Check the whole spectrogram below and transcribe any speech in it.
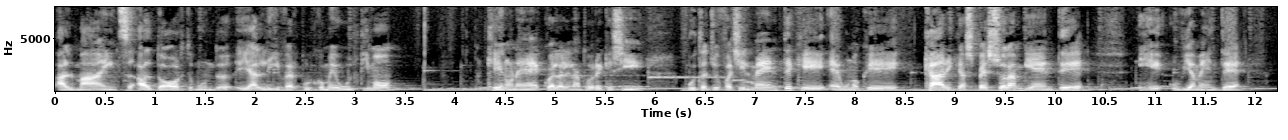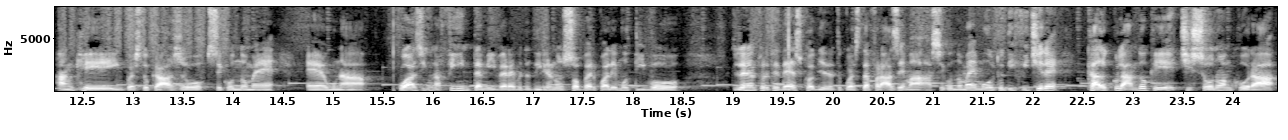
al Mainz, al Dortmund e al Liverpool come ultimo che non è quell'allenatore che si butta giù facilmente, che è uno che carica spesso l'ambiente e ovviamente anche in questo caso secondo me è una quasi una finta mi verrebbe da dire, non so per quale motivo l'allenatore tedesco abbia detto questa frase, ma secondo me è molto difficile calcolando che ci sono ancora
